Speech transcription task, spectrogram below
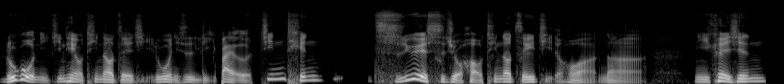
如果你今天有听到这一集，如果你是礼拜二，今天十月十九号听到这一集的话，那你可以先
